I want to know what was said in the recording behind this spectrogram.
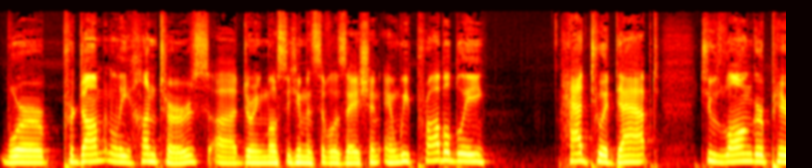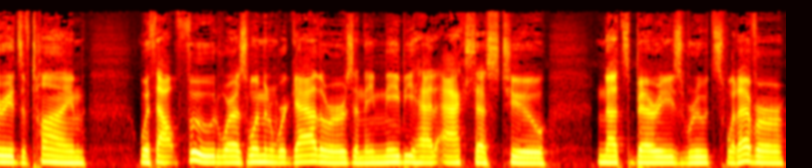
were predominantly hunters uh, during most of human civilization, and we probably had to adapt to longer periods of time without food, whereas women were gatherers and they maybe had access to nuts, berries, roots, whatever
